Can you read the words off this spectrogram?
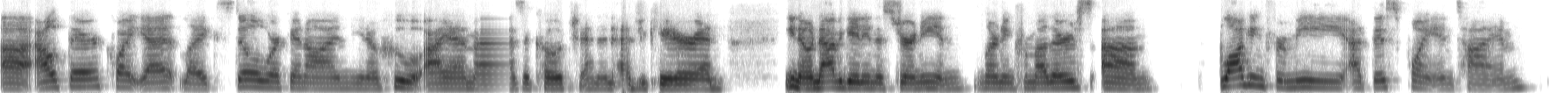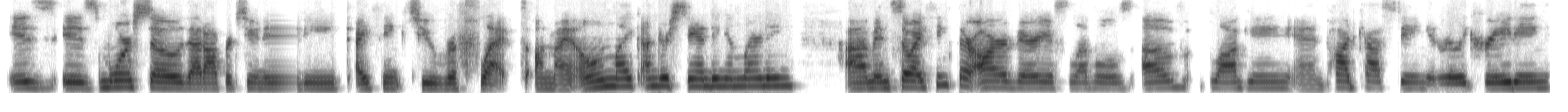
uh, out there quite yet, like still working on, you know, who I am as a coach and an educator and you know navigating this journey and learning from others. Um, blogging for me at this point in time is is more so that opportunity i think to reflect on my own like understanding and learning. Um, and so i think there are various levels of blogging and podcasting and really creating.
